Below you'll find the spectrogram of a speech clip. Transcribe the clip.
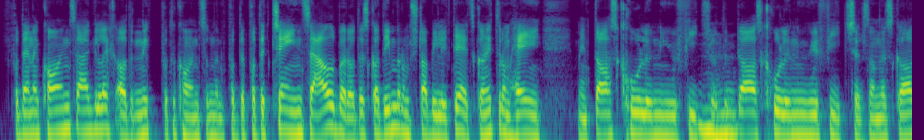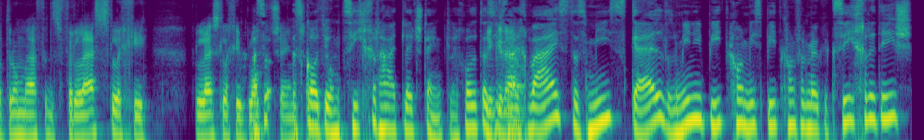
von diesen Coins eigentlich, oder nicht von den Coins, sondern von der, von der Chain selber. Oder? Es geht immer um Stabilität. Es geht nicht darum, hey, wir haben das coole neue Feature mhm. oder das coole neue Feature, sondern es geht darum, einfach das verlässliche, verlässliche also, Blockchain. Also, es geht ja um die Sicherheit letztendlich, oder? Dass ja, genau. ich eigentlich weiss, dass mein Geld oder meine Bitcoin, mein Bitcoin-Vermögen gesichert ist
